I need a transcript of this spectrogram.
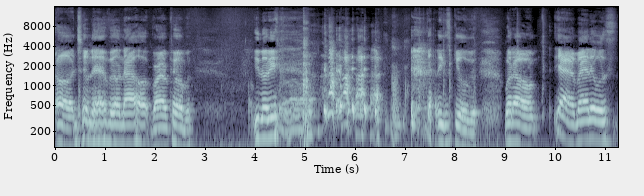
uh, Jim Neville, Neidhart, Brian Pillman. You know these. Gotta excuse me, but um, yeah, man, it was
